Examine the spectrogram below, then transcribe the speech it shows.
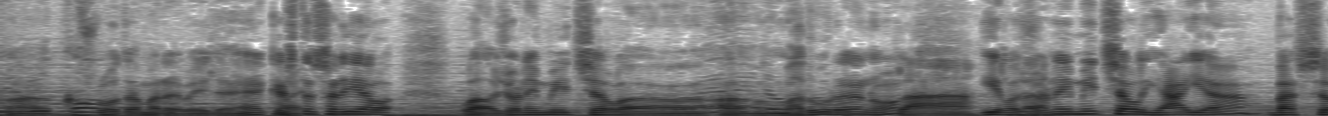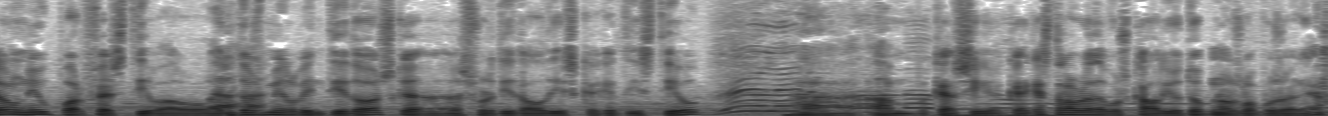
Una absoluta meravella, eh? Aquesta seria la, la Johnny Mitchell a, a Madura, no? Clar, I la clar. Johnny Mitchell Iaia va ser el Newport Festival l'any 2022, que ha sortit el disc aquest estiu, uh, amb, que, sí, que aquesta l'haurà de buscar al YouTube, no us la posarem.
